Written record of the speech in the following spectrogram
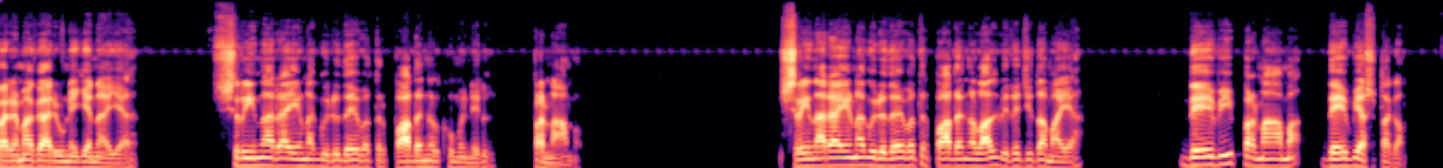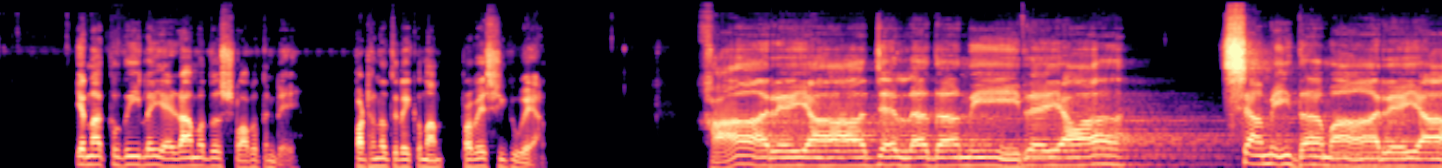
പരമകാരുണികനായ ശ്രീനാരായണ ഗുരുദേവ തൃപ്പാദങ്ങൾക്ക് മുന്നിൽ പ്രണാമം. ശ്രീനാരായണ ഗുരുദേവ തൃപ്പാദങ്ങളാൽ വിരചിതമായ ദേവി പ്രണാമ ദേവ്യഷ്ടകം എന്ന കൃതിയിലെ ഏഴാമത് ശ്ലോകത്തിന്റെ പഠനത്തിലേക്ക് നാം പ്രവേശിക്കുകയാണ്. ഹാരയാ ജലദ നീരയാ ശമിതമാരയാ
